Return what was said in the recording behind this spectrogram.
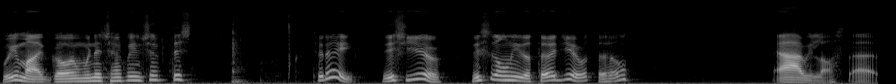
We might go and win a championship this today, this year. This is only the third year. What the hell? Ah, we lost that.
